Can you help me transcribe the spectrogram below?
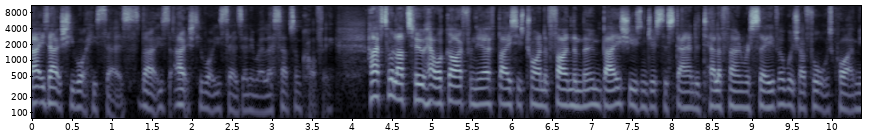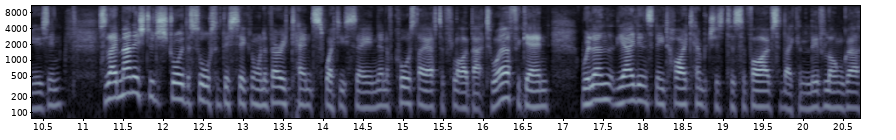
That is actually what he says. That is actually what he says. Anyway, let's have some coffee. Have to love too how a guy from the Earth base is trying to phone the moon base using just a standard telephone receiver, which I thought was quite amusing. So they managed to destroy the source of this signal in a very tense, sweaty scene. Then, of course, they have to fly back to Earth again. We learn that the aliens need high temperatures to survive so they can live longer.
